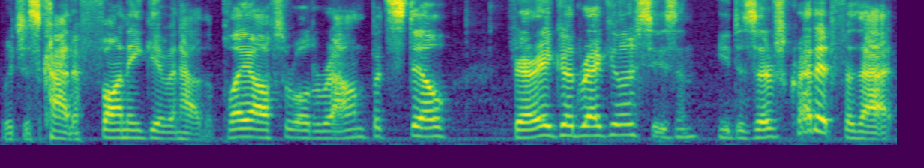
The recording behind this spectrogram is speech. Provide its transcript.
which is kind of funny given how the playoffs rolled around, but still, very good regular season. He deserves credit for that.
